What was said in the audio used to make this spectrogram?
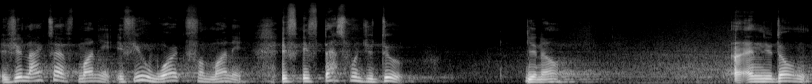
If you like to have money, if you work for money, if, if that's what you do, you know, and you don't,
